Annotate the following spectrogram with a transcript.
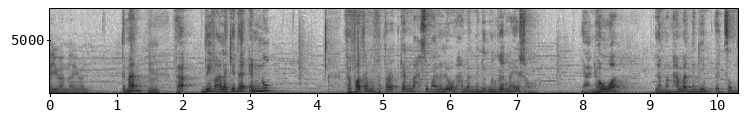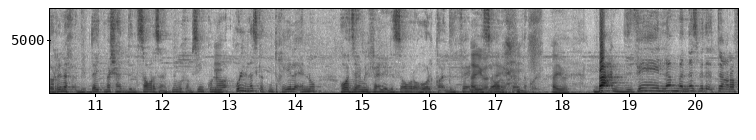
أيوه أيوه. تمام؟ مم. فضيف على كده إنه في فترة من الفترات كان محسوب على لواء محمد نجيب من غير ما يشعر. يعني هو لما محمد نجيب اتصدر لنا في بداية مشهد الثورة سنة 52 كنا مم. كل الناس كانت متخيلة إنه هو الزعيم الفعلي للثورة وهو القائد الفعلي أيوة، للثورة أيوة. والكلام ده كله. أيوه. بعد فين لما الناس بدأت تعرف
